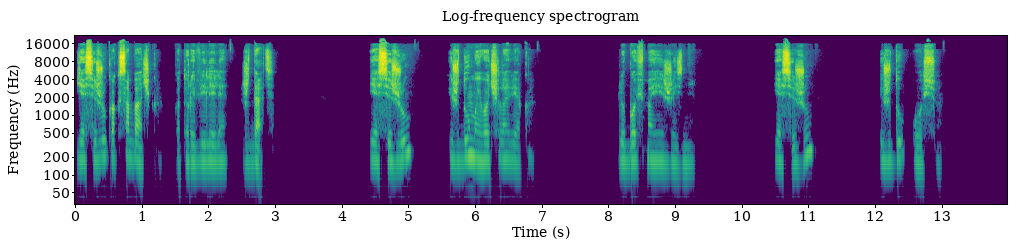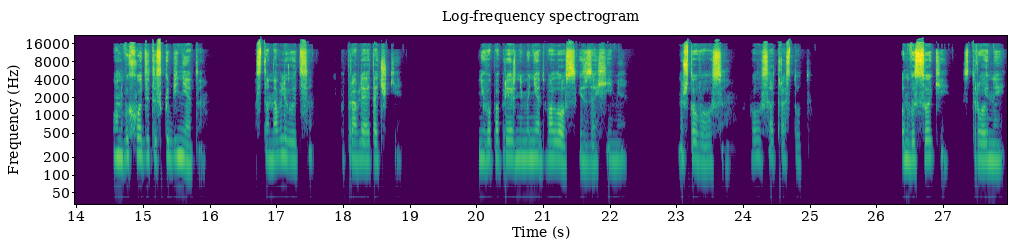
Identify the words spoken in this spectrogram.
Я сижу, как собачка, которой велели ждать. Я сижу и жду моего человека. Любовь моей жизни. Я сижу и жду Осю. Он выходит из кабинета, останавливается и поправляет очки. У него по-прежнему нет волос из-за химии. Ну что волосы? Волосы отрастут. Он высокий, стройный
